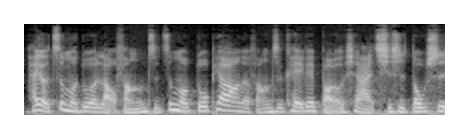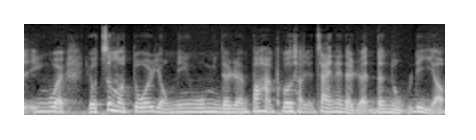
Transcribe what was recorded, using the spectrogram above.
还有这么多的老房子，这么多漂亮的房子可以被保留下来，其实都是因为有这么多有名无名的人，包含普罗小姐在内的人的努力哦。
